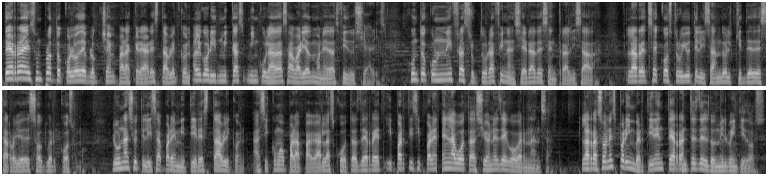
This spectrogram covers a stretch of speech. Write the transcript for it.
Terra es un protocolo de blockchain para crear stablecoin algorítmicas vinculadas a varias monedas fiduciarias, junto con una infraestructura financiera descentralizada. La red se construye utilizando el kit de desarrollo de software Cosmo Luna se utiliza para emitir stablecoin, así como para pagar las cuotas de red y participar en las votaciones de gobernanza. Las razones para invertir en Terra antes del 2022.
